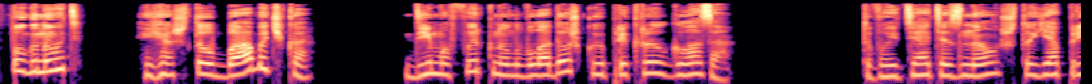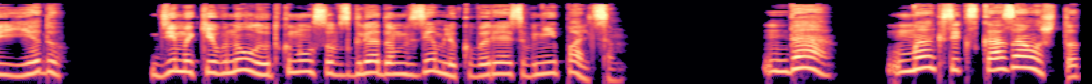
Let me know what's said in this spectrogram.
Спугнуть? Я что, бабочка? Дима фыркнул в ладошку и прикрыл глаза. Твой дядя знал, что я приеду? Дима кивнул и уткнулся взглядом в землю, ковыряясь в ней пальцем. Да, Максик сказал, что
